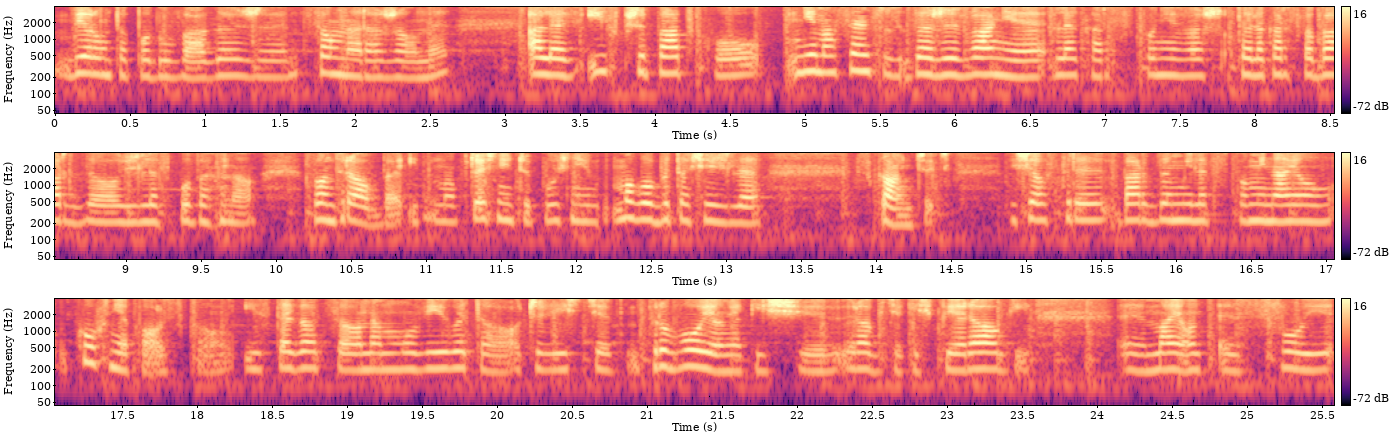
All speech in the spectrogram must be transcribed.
Biorą to pod uwagę, że są narażone, ale w ich przypadku nie ma sensu zażywanie lekarstw, ponieważ te lekarstwa bardzo źle wpływają na wątrobę i no, wcześniej czy później mogłoby to się źle skończyć. Siostry bardzo mile wspominają kuchnię polską i z tego, co nam mówiły, to oczywiście próbują jakieś, y, robić jakieś pierogi, mają y, swój y,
